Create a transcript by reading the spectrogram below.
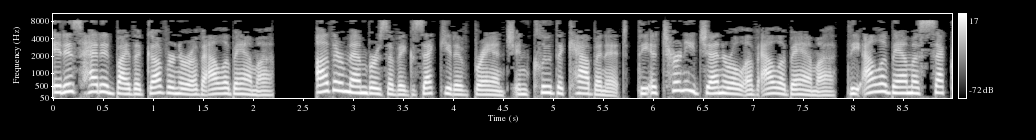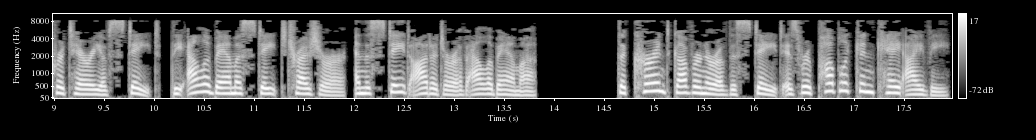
It is headed by the Governor of Alabama, other members of executive branch include the Cabinet, the Attorney General of Alabama, the Alabama Secretary of State, the Alabama State Treasurer, and the State Auditor of Alabama. The current governor of the state is Republican Kay Ivey.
